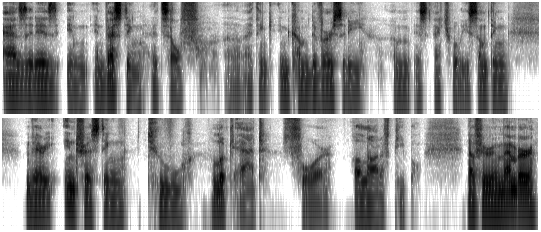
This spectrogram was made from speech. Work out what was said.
as it is in investing itself, uh, I think income diversity um, is actually something very interesting to look at for a lot of people. Now, if you remember,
